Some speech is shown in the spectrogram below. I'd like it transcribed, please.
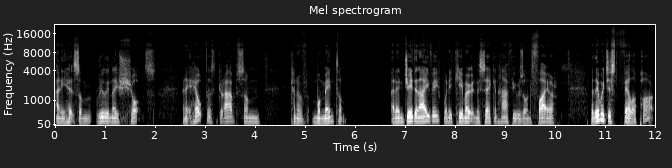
and he hit some really nice shots, and it helped us grab some kind of momentum and then Jaden Ivey, when he came out in the second half, he was on fire. But then we just fell apart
